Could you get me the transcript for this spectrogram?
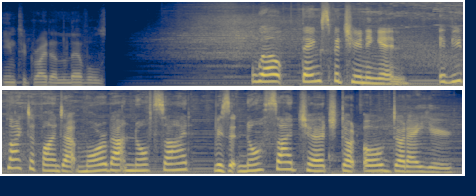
into greater levels. Well, thanks for tuning in. If you'd like to find out more about Northside, visit northsidechurch.org.au.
